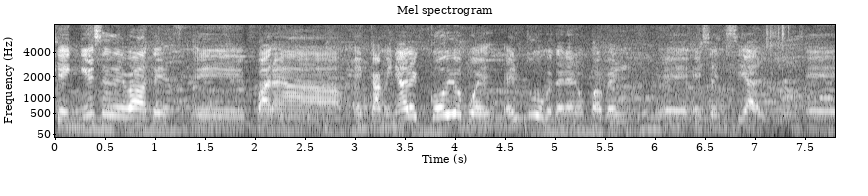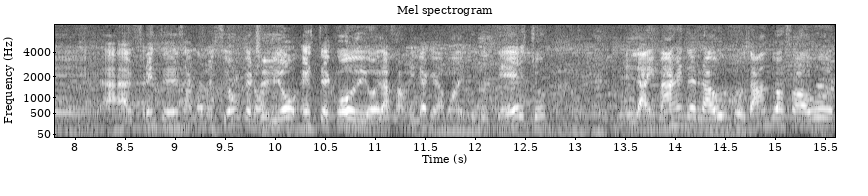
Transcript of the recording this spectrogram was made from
que en ese debate, eh, para encaminar el código, pues él tuvo que tener un papel esencial a- al frente de esa comisión que nos Sí. dio este código de la familia que vamos a discutir. De hecho, la imagen de Raúl votando a favor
